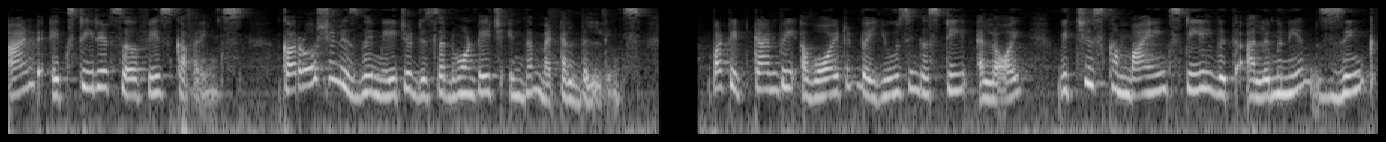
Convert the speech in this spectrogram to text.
and exterior surface coverings. Corrosion is the major disadvantage in the metal buildings but it can be avoided by using a steel alloy which is combining steel with aluminum, zinc,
